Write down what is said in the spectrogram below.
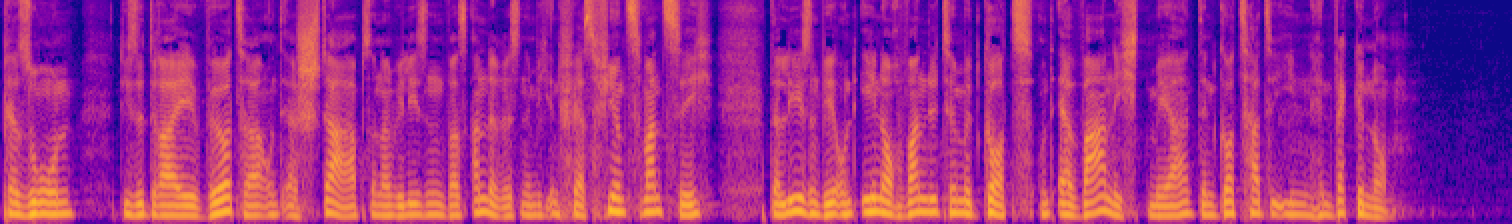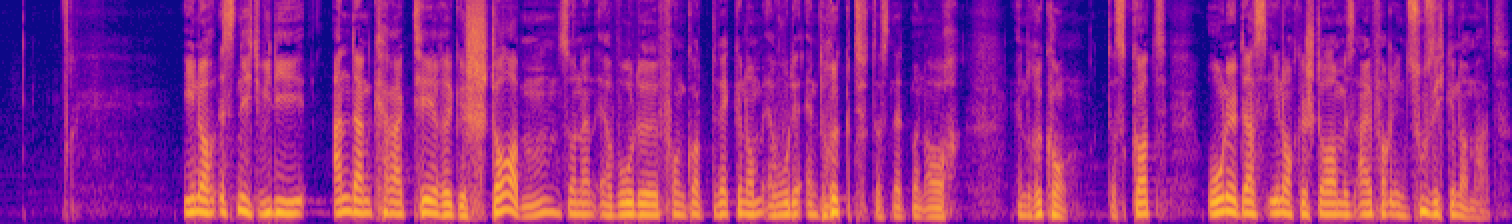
Person diese drei Wörter und er starb, sondern wir lesen was anderes, nämlich in Vers 24, da lesen wir, und Enoch wandelte mit Gott und er war nicht mehr, denn Gott hatte ihn hinweggenommen. Enoch ist nicht wie die anderen Charaktere gestorben, sondern er wurde von Gott weggenommen, er wurde entrückt. Das nennt man auch Entrückung. Dass Gott, ohne dass Enoch gestorben ist, einfach ihn zu sich genommen hat.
